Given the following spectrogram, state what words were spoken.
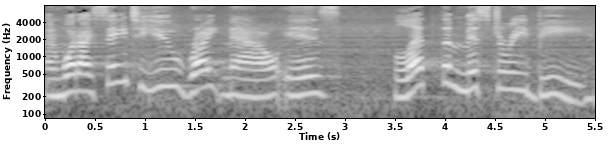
and what I say to you right now, is let the mystery be.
